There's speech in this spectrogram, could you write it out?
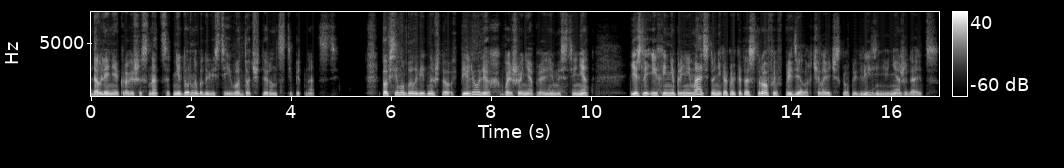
Давление крови 16, недурно бы довести его до 14-15. По всему было видно, что в пилюлях большой необходимости нет. Если их и не принимать, то никакой катастрофы в пределах человеческого предвидения не ожидается.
